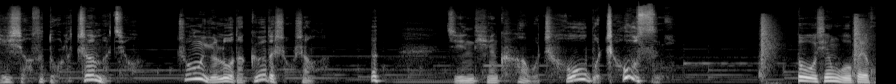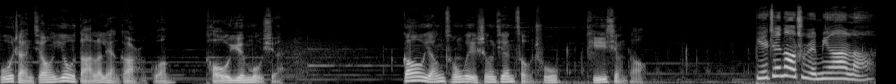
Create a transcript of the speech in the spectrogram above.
你小子躲了这么久，终于落到哥的手上了。哼，今天看我抽不抽死你！杜兴武被胡展娇又打了两个耳光，头晕目眩。高阳从卫生间走出，提醒道：“别再闹出人命案了，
